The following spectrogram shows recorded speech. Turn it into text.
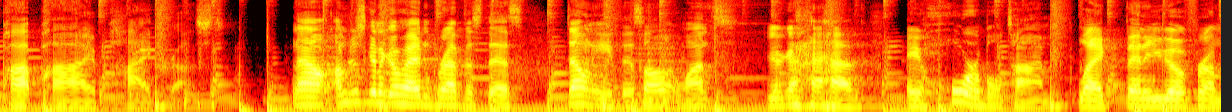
pot pie pie crust. Now, I'm just gonna go ahead and preface this. Don't eat this all at once. You're gonna have a horrible time. Like, then you go from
